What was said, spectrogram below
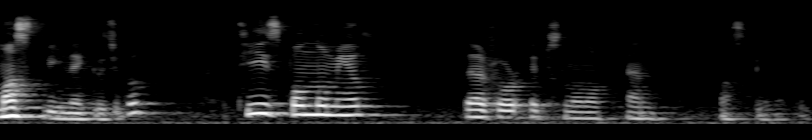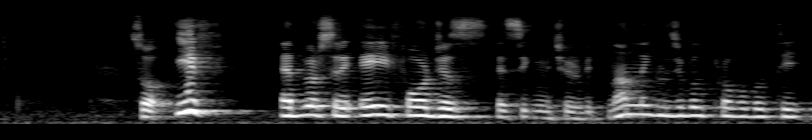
must be negligible. t is polynomial, therefore epsilon of n must be negligible. So if adversary A forges a signature with non-negligible probability,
